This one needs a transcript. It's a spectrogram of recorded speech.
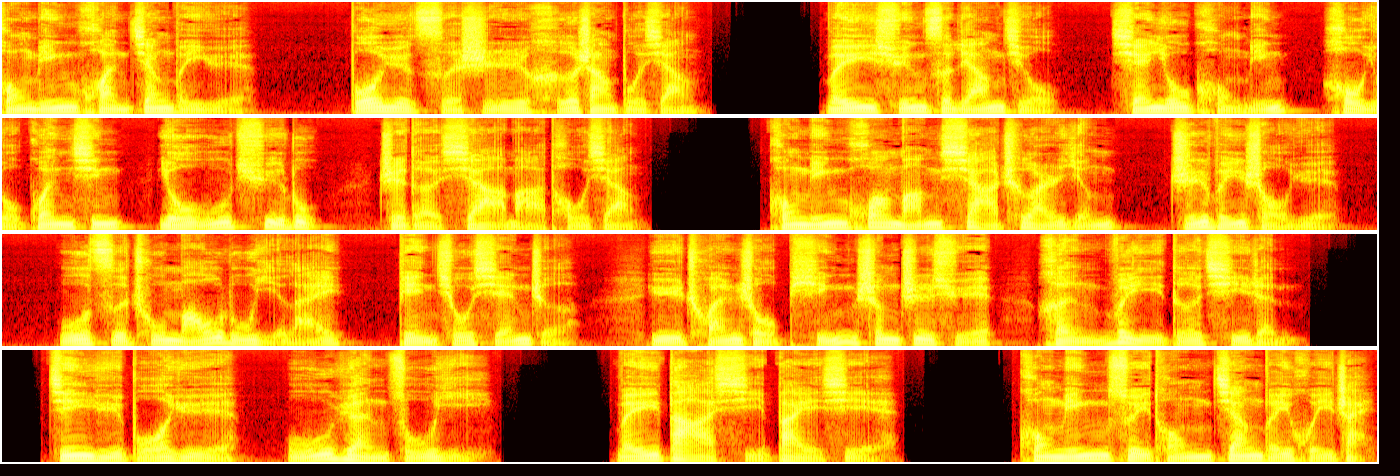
孔明唤姜维曰：“伯曰，此时何尚不降？”维寻思良久，前有孔明，后有关兴，有无去路，只得下马投降。孔明慌忙下车而迎。执为守曰：“吾自出茅庐以来，便求贤者，欲传授平生之学，恨未得其人。今与伯曰，无怨足矣。”为大喜，拜谢。孔明遂同姜维回寨，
